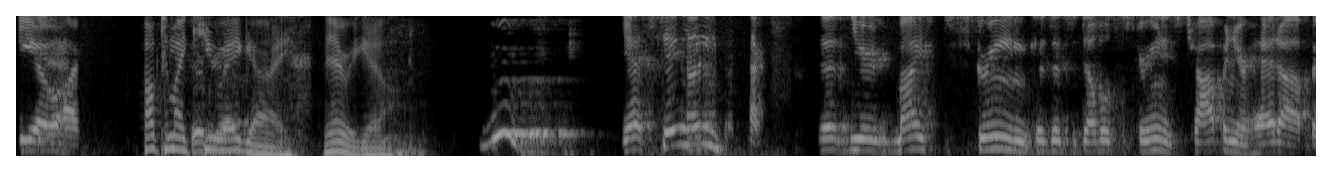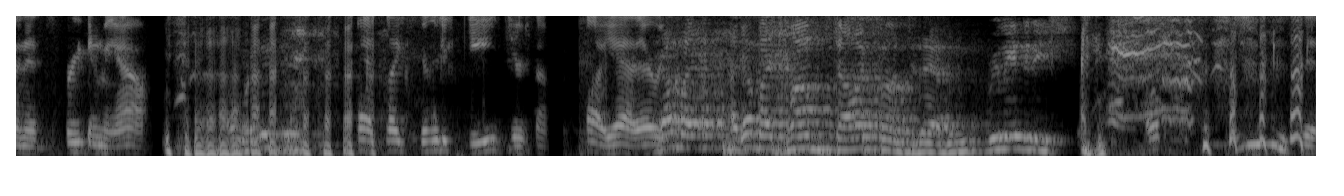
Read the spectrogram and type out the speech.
Yeah. I- Talk to my There QA guy. There we go. Woo! Yeah, stay lean back. That your my screen because it's a double screen. It's chopping your head off and it's freaking me out. Oh, really? Yeah, it's like dirty deeds or something. Oh yeah, there I we got go. my I got my Tom Selleck on today. I've been really into these. Jesus.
